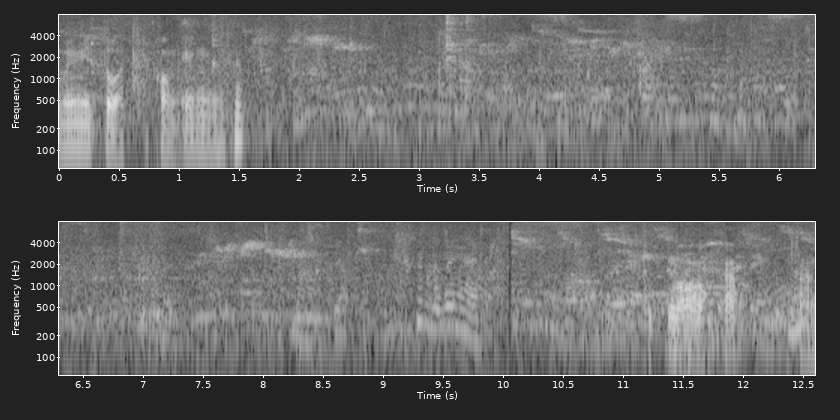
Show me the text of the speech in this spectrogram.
ก็ไม่มีตรวจของเองเลยขึ้นมาได้ไง ทุกรอบครับ การ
